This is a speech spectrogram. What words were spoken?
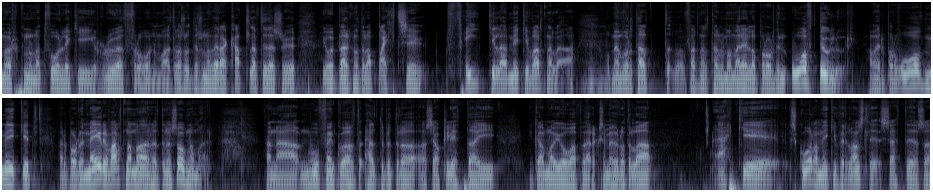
mörg núna tvo leiki í röð frá honum og þetta var svolítið svona að vera að kalla eftir þessu. Jóhann Berg náttúrulega bætt sig feikilega mikið varnarlega og menn voru farnar að tala um að maður er eiginlega bara orðin of duglugur hann verður bara of mikill maður er bara orðin meiri varnarmaður heldur en sóknarmaður þannig að nú fengum við heldur betur að, að sjá glitta í, í gamla Jóhann Berg sem hefur náttúrulega ekki skorað mikið fyrir landslið setti þessa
